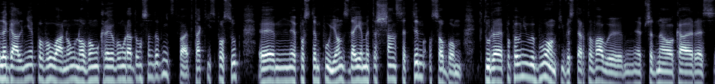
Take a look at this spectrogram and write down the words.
legalnie powołaną nową Krajową Radą Sądownictwa. W taki sposób postępując, dajemy też szansę tym osobom, które popełniły błąd i wystartowały przed NeoKRS,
